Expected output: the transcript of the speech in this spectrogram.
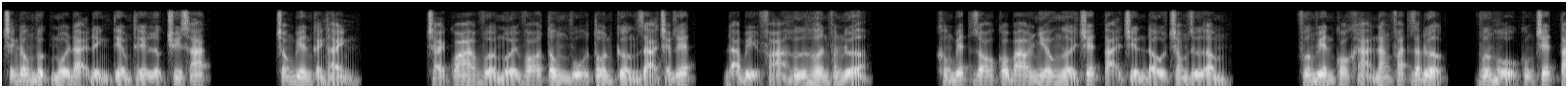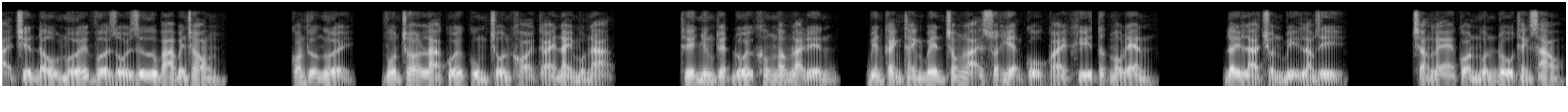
tránh đông vực mỗi đại đỉnh tiêm thế lực truy sát. Trong biên cảnh thành, trải qua vừa mới võ tông vũ tôn cường giả chém giết, đã bị phá hư hơn phân nửa không biết rõ có bao nhiêu người chết tại chiến đấu trong dư âm. Phương viên có khả năng phát giác được, vương hổ cũng chết tại chiến đấu mới vừa rồi dư ba bên trong. Còn thương người, vốn cho là cuối cùng trốn khỏi cái này một nạn. Thế nhưng tuyệt đối không ngẫm lại đến, biên cảnh thành bên trong lại xuất hiện cổ quái khí tức màu đen. Đây là chuẩn bị làm gì? Chẳng lẽ còn muốn đổ thành sao?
